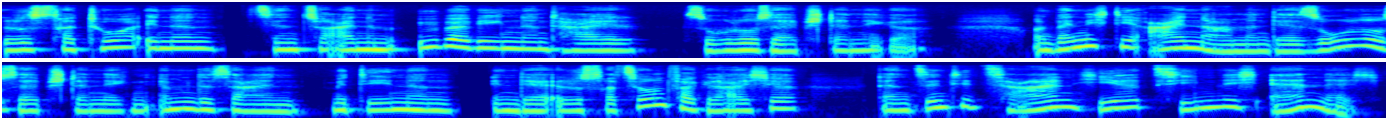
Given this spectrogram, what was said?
Illustratorinnen sind zu einem überwiegenden Teil Solo-Selbstständige. Und wenn ich die Einnahmen der Solo-Selbstständigen im Design mit denen in der Illustration vergleiche, dann sind die Zahlen hier ziemlich ähnlich.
